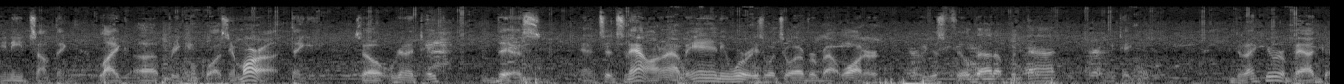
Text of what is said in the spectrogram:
you need something like a freaking Quassia amara thingy. So we're going to take this, and since now I don't have any worries whatsoever about water, we just fill that up with that. and We take did I hear a bad guy,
